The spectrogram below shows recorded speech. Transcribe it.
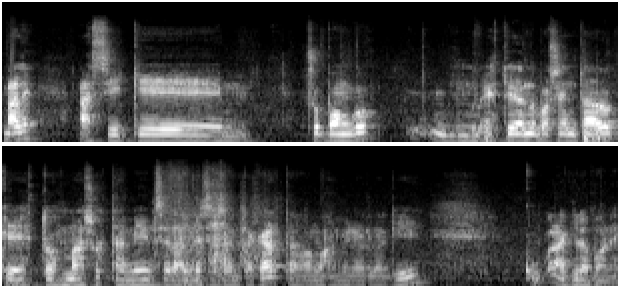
¿vale? Así que mm, supongo, estoy dando por sentado que estos mazos también serán de 60 cartas. Vamos a mirarlo aquí. Aquí lo pone.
